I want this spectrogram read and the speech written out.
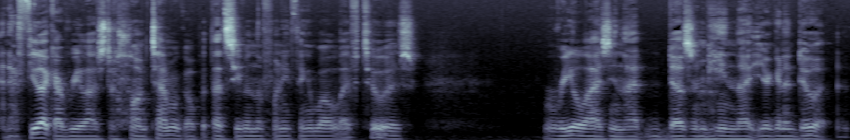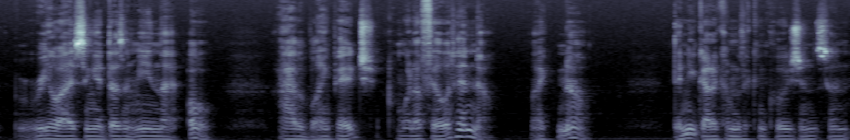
And I feel like I realized it a long time ago, but that's even the funny thing about life too is realizing that doesn't mean that you're going to do it. Realizing it doesn't mean that, oh, I have a blank page. I'm going to fill it in now. Like, no. Then you got to come to the conclusions and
